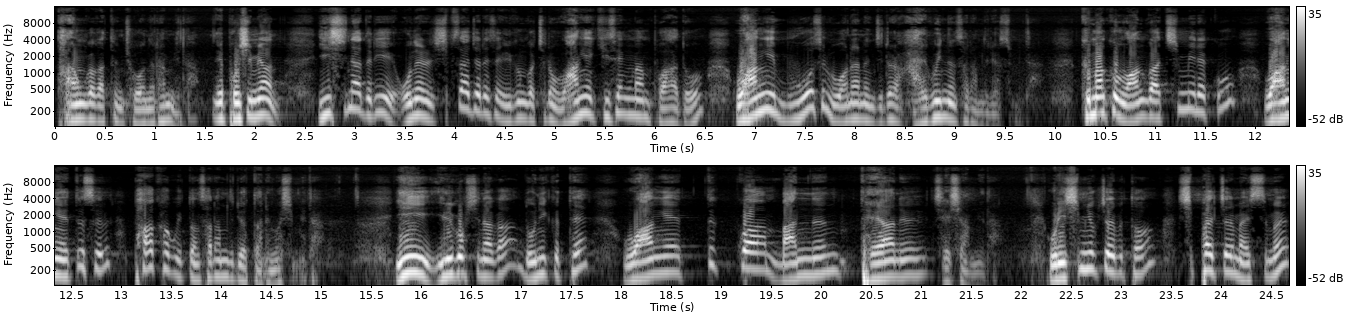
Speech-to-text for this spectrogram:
다음과 같은 조언을 합니다. 보시면 이 신하들이 오늘 14절에서 읽은 것처럼 왕의 기색만 보아도 왕이 무엇을 원하는지를 알고 있는 사람들이었습니다. 그만큼 왕과 친밀했고 왕의 뜻을 파악하고 있던 사람들이었다는 것입니다. 이 일곱 신하가 논의 끝에 왕의 뜻과 맞는 대안을 제시합니다. 우리 16절부터 18절 말씀을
